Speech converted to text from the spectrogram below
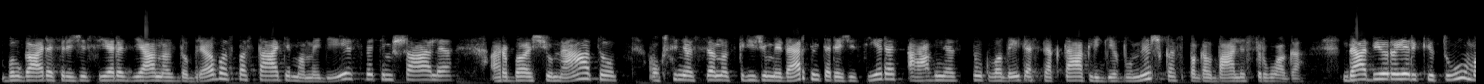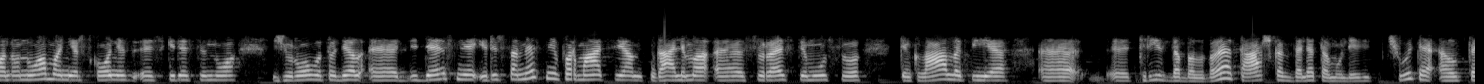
bulgarės režisierės Dianas Dobrevos pastatymą Medėjas Svetimšalė arba šių metų auksinio scenos kryžiumi vertinta režisierės Agnės Sunkladaitės spektaklį Dievų miškas pagal Balis Ruogą. Be abejo, yra ir kitų, mano nuomonė ir skonis e, skiriasi nuo žiūrovų, todėl e, didesnė ir išsamesnė informacija galima e, surasti mūsų tinklalapyje 3w.daletamulevičiūtė.lt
